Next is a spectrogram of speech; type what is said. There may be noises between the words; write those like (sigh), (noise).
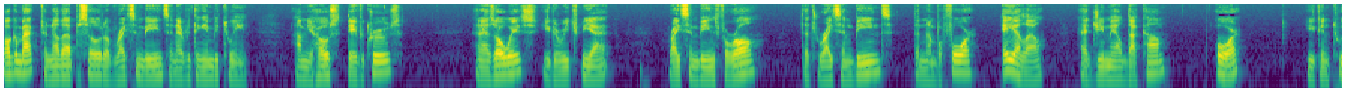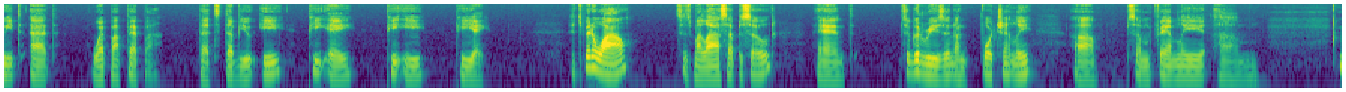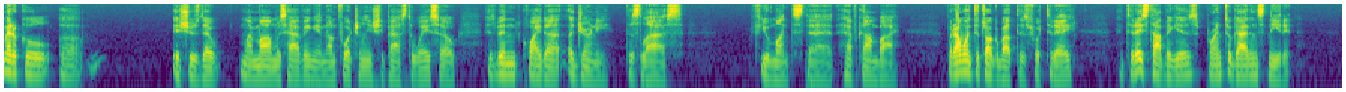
Welcome back to another episode of Rice and Beans and Everything in Between. I'm your host, David Cruz. And as always, you can reach me at Rice and Beans for All. That's Rice and Beans, the number four, ALL, at gmail.com. Or you can tweet at Wepa Pepa. That's W E P A P E P A. It's been a while since my last episode, and it's a good reason. Unfortunately, uh, some family um, medical uh, issues that my mom was having, and unfortunately, she passed away. So it's been quite a, a journey this last few months that have gone by. But I want to talk about this for today. And today's topic is parental guidance needed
